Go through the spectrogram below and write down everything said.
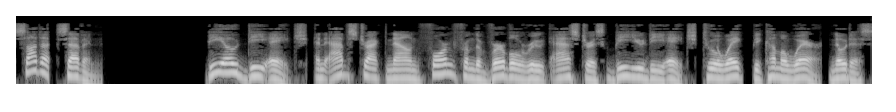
Sata, 7 Bodh, an abstract noun formed from the verbal root budh to awake, become aware, notice,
